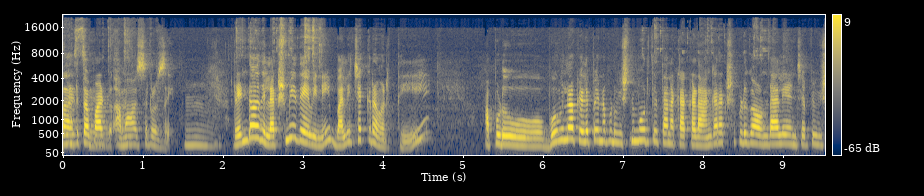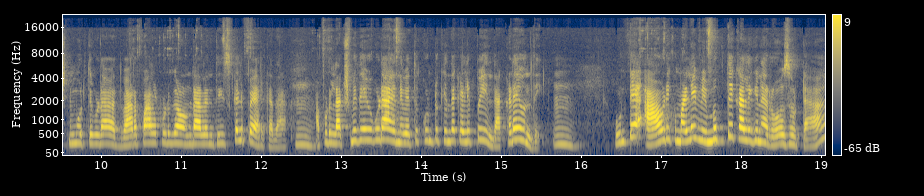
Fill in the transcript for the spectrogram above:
అన్నిటితో పాటు అమావాస్య రోజే. రెండోది లక్ష్మీదేవిని బలిచక్రవర్తి అప్పుడు భూమిలోకి వెళ్ళిపోయినప్పుడు విష్ణుమూర్తి తనకు అక్కడ అంగరక్షకుడిగా ఉండాలి అని చెప్పి విష్ణుమూర్తి కూడా ద్వారపాలకుడిగా ఉండాలని తీసుకెళ్ళిపోయారు కదా. అప్పుడు లక్ష్మీదేవి కూడా ఆయన వెతుక్కుంటూ కిందకి వెళ్ళిపోయింది. అక్కడే ఉంది. ఉంటే ఆవిడికి మళ్ళీ విముక్తి కలిగిన రోజుట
